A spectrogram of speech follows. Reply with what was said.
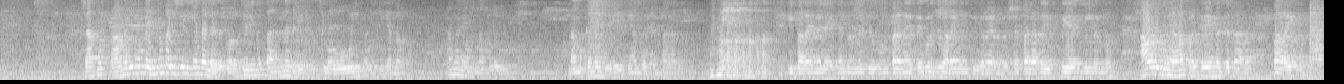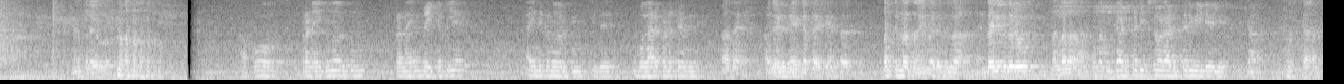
ശ്വാസം നമ്മൾ എന്നും പരിശീലിക്കേണ്ടല്ലേ ഇത്? കുറച്ച് കഴിയുമ്പോൾ തന്നെ എന്ത് ചെയ്യും? സ്ലോലി സഞ്ചരിക്കാൻ തുടങ്ങും. അങ്ങനെയാകുമ്പോൾ നമ്മളൊരു നമുക്ക് തന്നെ ഗ്രഹിക്കാൻ പറ്റും പലതും. ഈ പറയുന്നതിൽ എന്നെ സംബന്ധിച്ച് നോക്കുമ്പോൾ പ്രണയത്തെ കുറിച്ച് പറയുന്നത് സീറോയാണ് പക്ഷെ പലരുടെ എക്സ്പീരിയൻസിൽ നിന്നും ആ ഒരു ഗ്രഹണ പ്രക്രിയ വെച്ചിട്ടാണ് പറയുന്നത്. അത്രേ ഉള്ളൂ. അപ്പോ പ്രണയിക്കുന്നവർക്കും പ്രണയം ബ്രേക്കപ്പിൽ ആയി നിൽക്കുന്നവർക്കും ഇത് ഉപകാരപ്പെടട്ടെ എന്ന് അതെ അവർ കേക്കട്ടെ കേട്ട് പറ്റുന്നത്രയും എടുക്കുക. എന്തായാലും ഇതൊരു നല്ലതാണ്. നമുക്ക് അടുത്ത ടിപ്സോടെ അടുത്തൊരു വീഡിയോയിൽ കാണാം. നമസ്കാരം.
